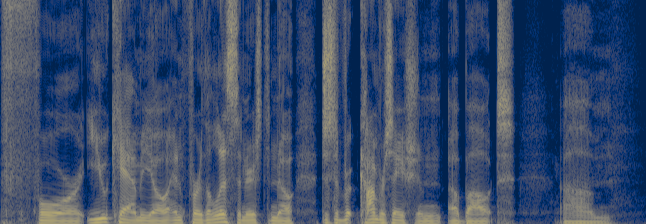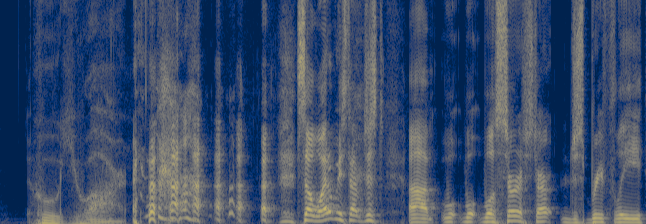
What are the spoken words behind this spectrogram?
for you, Cameo, and for the listeners to know, just a conversation about um, who you are. so why don't we start? Just uh, we'll, we'll, sort of start just briefly.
